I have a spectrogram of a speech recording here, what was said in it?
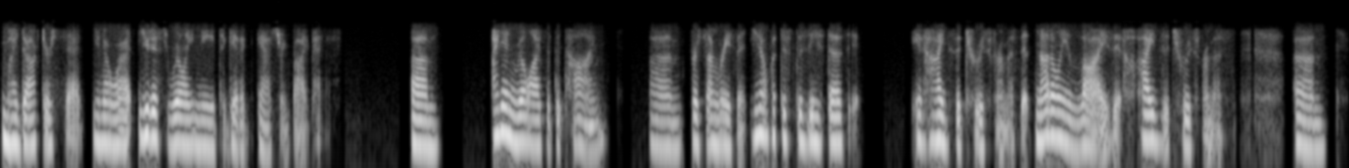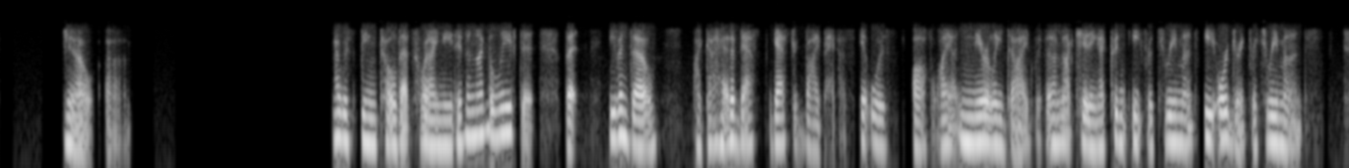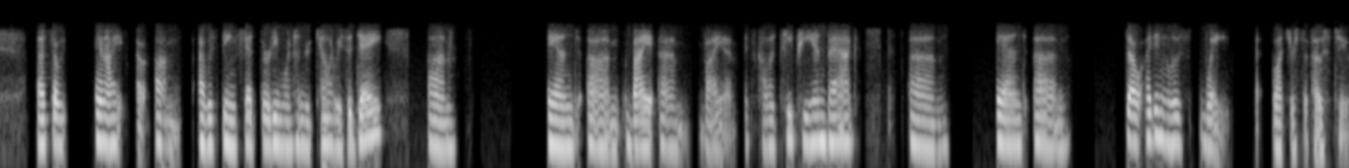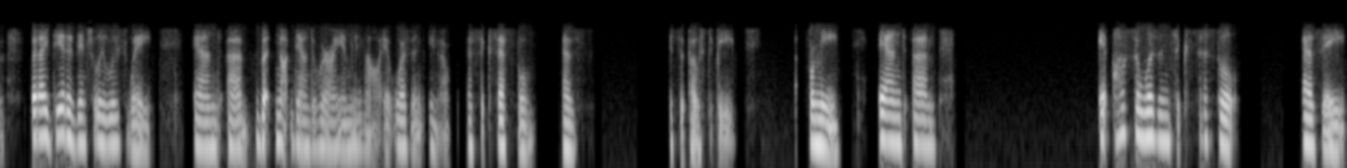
my doctor said, "You know what? You just really need to get a gastric bypass." Um I didn't realize at the time um for some reason, you know what this disease does? It, it hides the truth from us. It not only lies, it hides the truth from us. Um you know, uh, I was being told that's what I needed, and I believed it. But even though I got, had a gastric bypass, it was awful. I nearly died with it. I'm not kidding. I couldn't eat for three months, eat or drink for three months. Uh, so, and I, uh, um, I was being fed 3,100 calories a day, um, and um, by um, by a, it's called a TPN bag, um, and um, so I didn't lose weight like you're supposed to, but I did eventually lose weight, and uh, but not down to where I am now. It wasn't, you know, as successful as it's supposed to be for me, and um, it also wasn't successful as a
